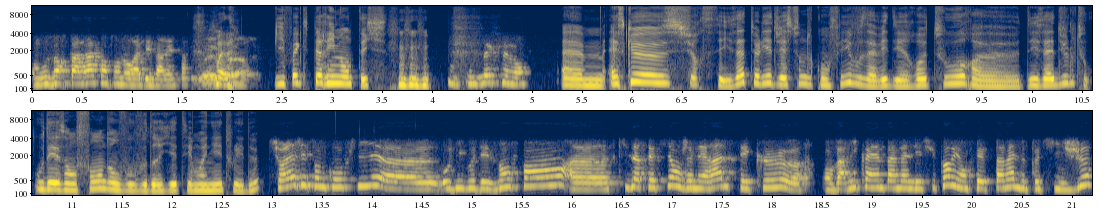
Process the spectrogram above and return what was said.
on vous en reparlera quand on aura démarré ça. Ouais, voilà. Il faut expérimenter. Exactement. Euh, Est-ce que sur ces ateliers de gestion de conflits, vous avez des retours euh, des adultes ou des enfants dont vous voudriez témoigner tous les deux? Sur la gestion de conflits, euh, au niveau des enfants, euh, ce qu'ils apprécient en général, c'est que on varie quand même pas mal les supports et on fait pas mal de petits jeux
